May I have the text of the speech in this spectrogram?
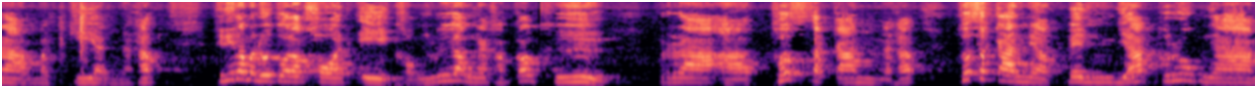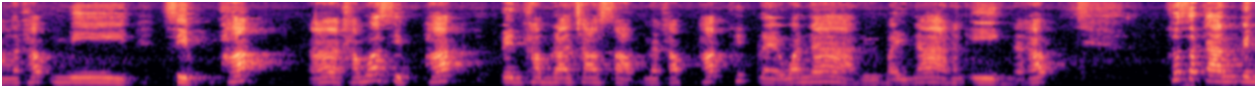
รามเกียรติ์นะครับ ทีนี้เรามาดูตัวละครเอกของเรื่องนะครับก็คือราอทศกัณฐ์นะครับ ทศกัณฐ์เนี่ยเป็นยักษ์รูปงามนะครับ มีสิบพักอ่าคำว่าสิบพัก เป็นคำราชาศัพท์นะครับพักที่แปลว่าหน้าหรือใบหน้านั่นเองนะครับทศกัณฐ์เป็น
